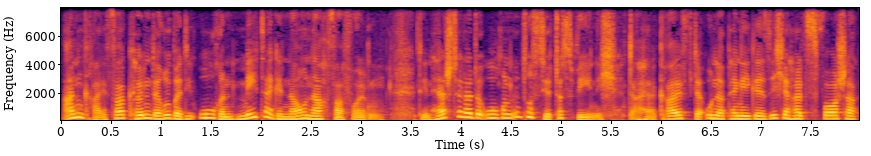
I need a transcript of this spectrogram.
Angreifer können darüber die Uhren metergenau nachverfolgen. Den Hersteller der Uhren interessiert das wenig. Daher greift der unabhängige Sicherheitsforscher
